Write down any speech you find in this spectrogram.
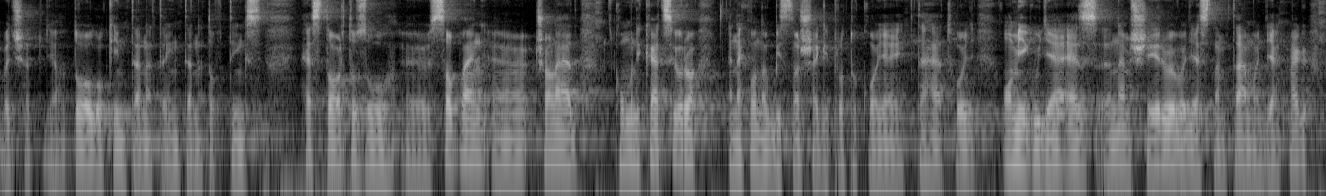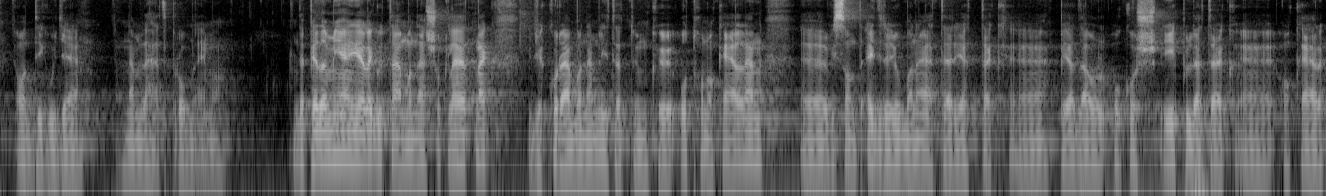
vagyis hát ugye a dolgok internete, Internet of Things-hez tartozó szabvány család kommunikációra, ennek vannak biztonsági protokolljai. Tehát, hogy amíg ugye ez nem sérül, vagy ezt nem támadják meg, addig ugye nem lehet probléma. De például milyen jellegű támadások lehetnek, ugye korábban említettünk otthonok ellen, viszont egyre jobban elterjedtek például okos épületek, akár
